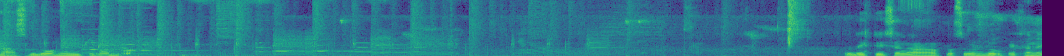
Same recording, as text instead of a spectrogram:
গাছগুলো অনেক লম্বা। দেখতেছেন প্রচুর লোক এখানে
